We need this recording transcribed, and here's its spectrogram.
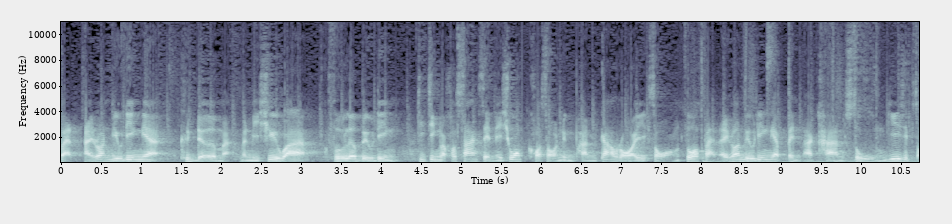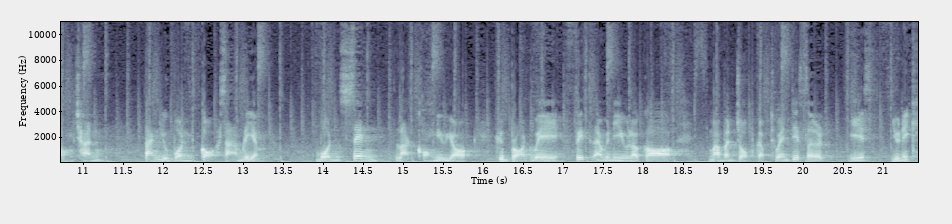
Flat Iron Building เนี่ยคือเดิมอะมันมีชื่อว่า Fuller Building จริง ๆ แล้วเขาสร้างเสร็จในช่วง คศ 1902 ตัว Flat Iron Building เนี่ยเป็นอาคารสูง 22 ชั้น ตั้งอยู่บนเกาะสามเหลี่ยม บนเส้นหลักของนิวยอร์กคือ Broadway Fifth Avenue แล้วก็ มาบรรจบกับ 23rd East อยู่ในเข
